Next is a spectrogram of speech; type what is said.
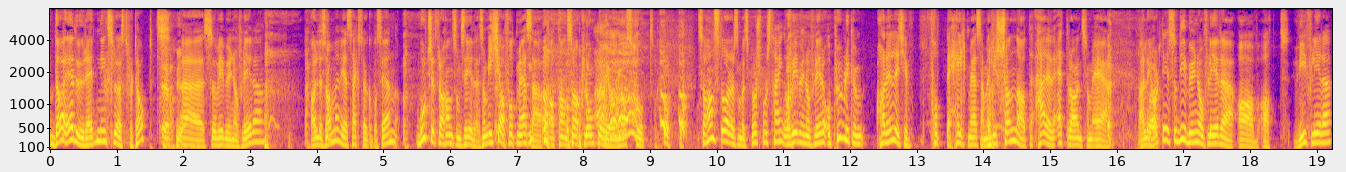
Da er du redningsløst fortapt, eh, så vi begynner å flire. Alle sammen, Vi er seks stykker på scenen. Bortsett fra han som sier det, som ikke har fått med seg at han sa klumpøye og glassfot. Så han står der som et spørsmålstegn, og vi begynner å flire. Og publikum har heller ikke fått det helt med seg, men de skjønner at her er det et eller annet som er veldig artig, så de begynner å flire av at vi flirer.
